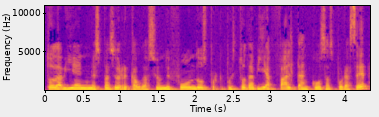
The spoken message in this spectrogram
todavía en un espacio de recaudación de fondos, porque pues todavía faltan cosas por hacer,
